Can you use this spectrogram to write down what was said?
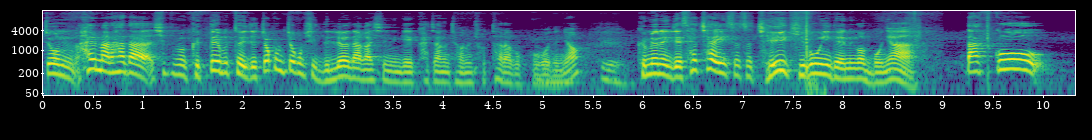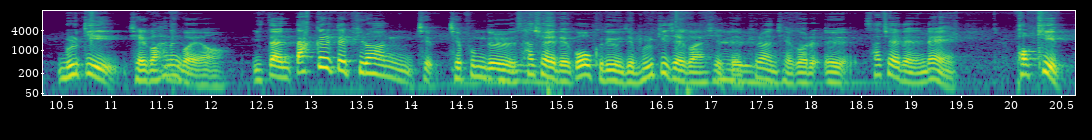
좀 할만하다 싶으면 그때부터 이제 조금 조금씩 늘려나가시는 게 가장 저는 좋다라고 보거든요 예. 그러면 이제 세차에 있어서 제일 기본이 되는 건 뭐냐 닦고 물기 제거하는 거예요 일단 닦을 때 필요한 제, 품들 음. 사셔야 되고 그리고 이제 물기 제거하실 때 음. 필요한 제거를 에, 사셔야 되는데 버킷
